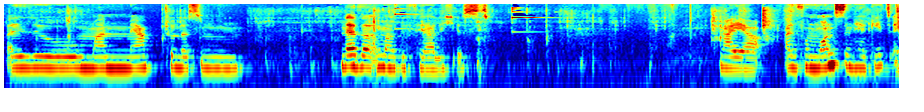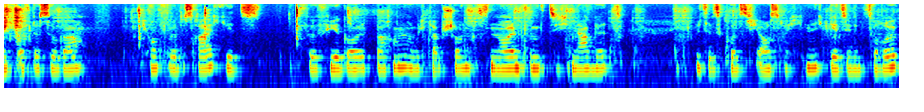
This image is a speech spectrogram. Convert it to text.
Also man merkt schon, dass ein Nether immer gefährlich ist. Naja, also vom Monstern her geht es eigentlich öfters sogar. Ich hoffe, das reicht jetzt für vier Goldbarren, aber ich glaube schon, das sind 59 Nuggets. Ich will es jetzt kurz nicht ausrechnen. Ich gehe jetzt wieder zurück.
